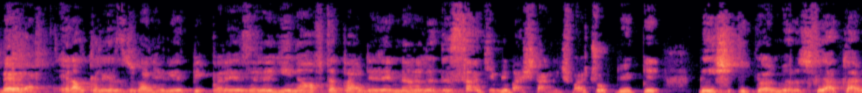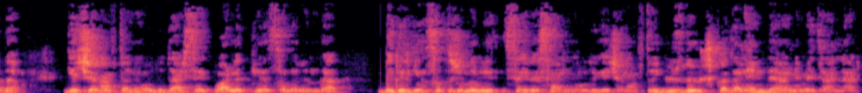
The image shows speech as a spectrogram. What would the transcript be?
Merhaba, Eral Karayazıcı ben, Hürriyet Big Para yazarı. Yeni hafta perdelerini araladı. Sakin bir başlangıç var. Çok büyük bir değişiklik görmüyoruz fiyatlarda. Geçen hafta ne oldu dersek varlık piyasalarında belirgin satıcılı bir seyre sahne oldu geçen hafta. %3 kadar hem değerli metaller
